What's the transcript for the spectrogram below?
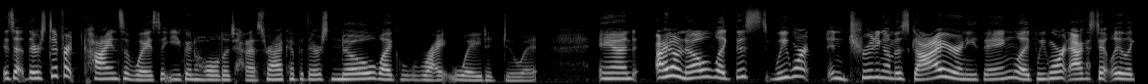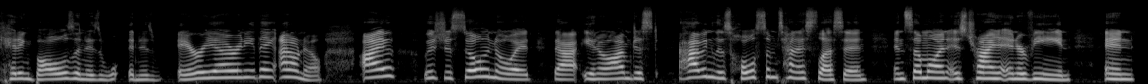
is that there's different kinds of ways that you can hold a tennis racket, but there's no like right way to do it. And I don't know, like this, we weren't intruding on this guy or anything. Like we weren't accidentally like hitting balls in his in his area or anything. I don't know. I was just so annoyed that you know I'm just having this wholesome tennis lesson and someone is trying to intervene and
